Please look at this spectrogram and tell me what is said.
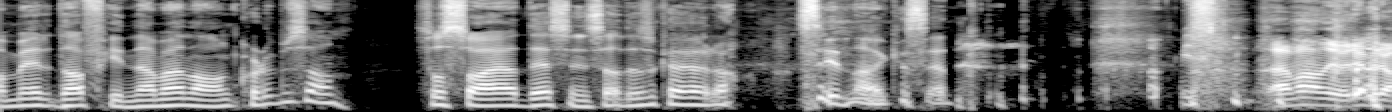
Amir da finner jeg meg en annen klubb, sa han. Så sa jeg det syns jeg du skal gjøre. Siden har jeg ikke sett den. Nei, men han gjør det bra.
